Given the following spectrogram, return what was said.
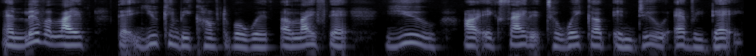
and live a life that you can be comfortable with, a life that you are excited to wake up and do every day.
